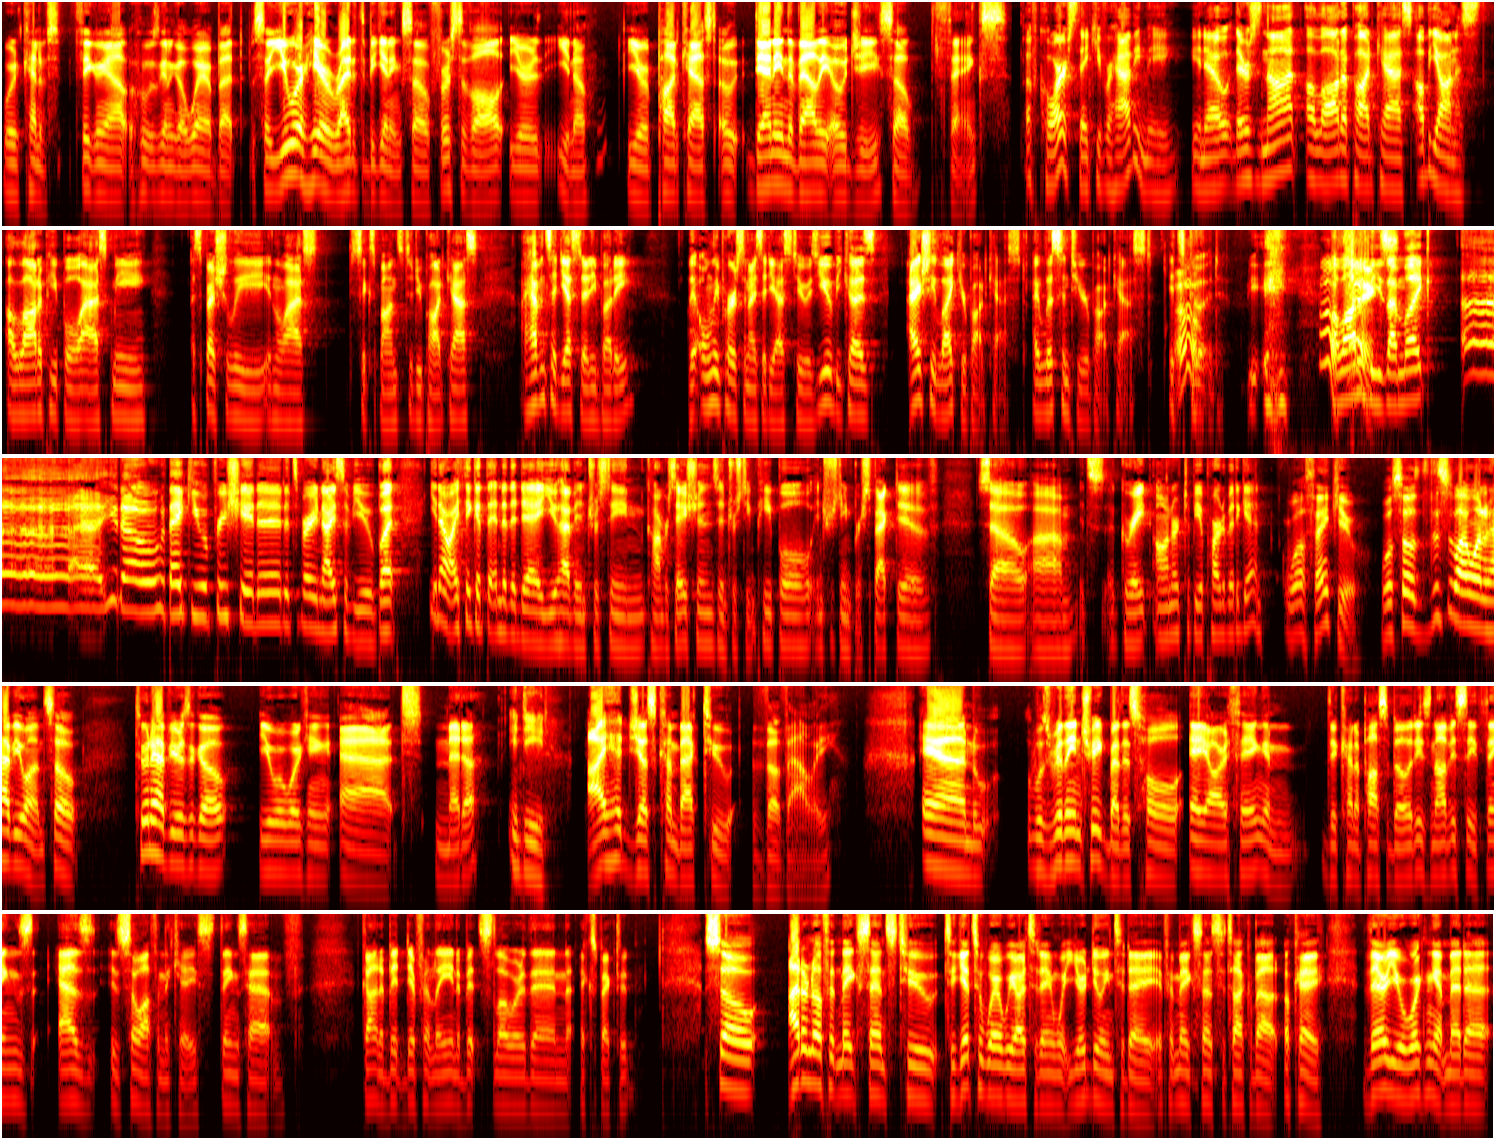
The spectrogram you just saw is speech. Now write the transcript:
were kind of figuring out who was going to go where. But so you were here right at the beginning. So first of all, you're you know your podcast, oh, Danny in the Valley OG. So thanks. Of course. Thank you for having me. You know, there's not a lot of podcasts. I'll be honest. A lot of people ask me, especially in the last six months, to do podcasts. I haven't said yes to anybody. The only person I said yes to is you because I actually like your podcast. I listen to your podcast. It's Oh. good. Oh, a lot of these, I'm like, uh, you know, thank you, appreciate it. It's very nice of you. But, you know, I think at the end of the day, you have interesting conversations, interesting people, interesting perspective. So um, it's a great honor to be a part of it again. Well, thank you. Well, so this is why I wanted to have you on. So, two and a half years ago, you were working at Meta. Indeed. I had just come back to the Valley and was really intrigued by this whole AR thing and the kind of possibilities. And obviously, things, as is so often the case, things have gone a bit differently and a bit slower than expected. So, I don't know if it makes sense to to get to where we are today and what you're doing today. If it makes sense to talk about, okay, there you were working at Meta,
